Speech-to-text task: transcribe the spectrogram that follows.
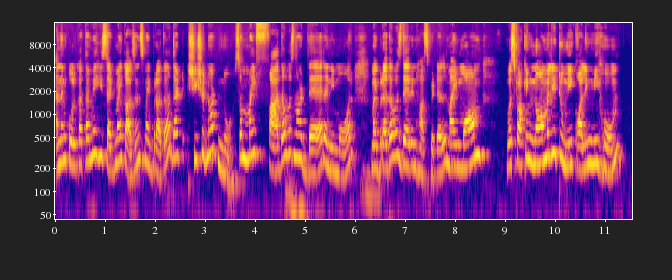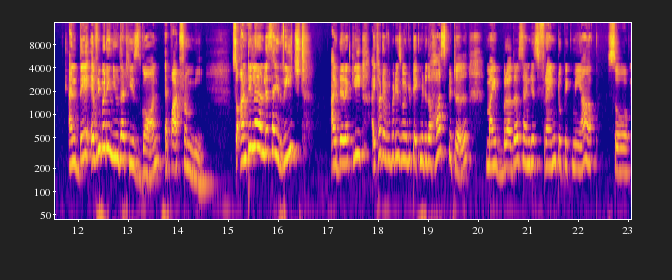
And then Kolkata mein, he said my cousins, my brother, that she should not know. So my father was not there anymore. My brother was there in hospital. My mom was talking normally to me, calling me home. And they everybody knew that he's gone, apart from me. So until and unless I reached I directly, I thought everybody is going to take me to the hospital. My brother sent his friend to pick me up. So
